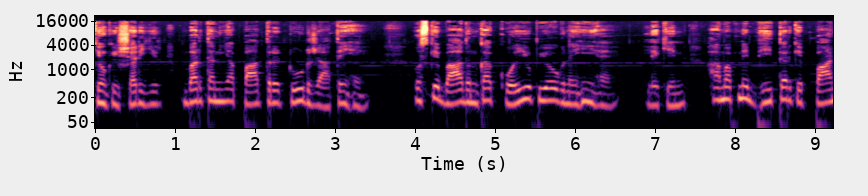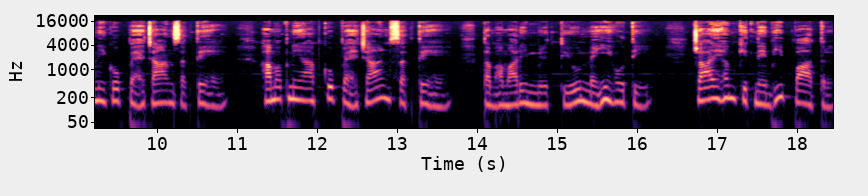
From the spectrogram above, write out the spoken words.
क्योंकि शरीर, बर्तन या पात्र टूट जाते हैं। उसके बाद उनका कोई उपयोग नहीं है, लेकिन हम अपने भीतर के पानी को पहचान सकते हैं। हम अपने आप को पहचान सकते हैं, तब हमारी मृत्यु नहीं होती। चाहे हम कितने भी पात्र,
